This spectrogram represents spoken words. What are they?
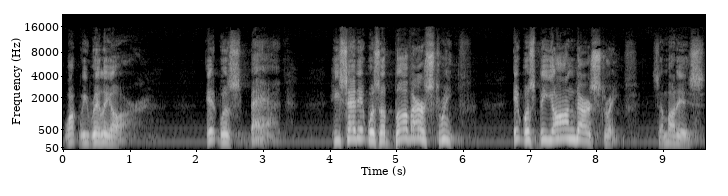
what we really are. It was bad. He said it was above our strength, it was beyond our strength. Somebody is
